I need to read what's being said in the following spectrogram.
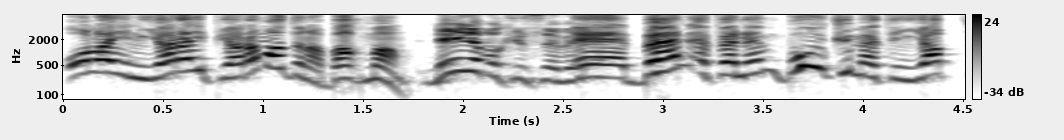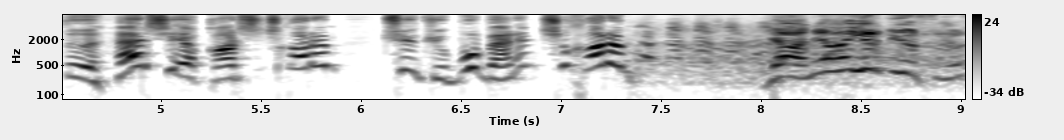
olayın yarayıp yaramadığına bakmam. Neyle bakıyorsun efendim? E, ben efendim bu hükümetin yaptığı her şeye karşı çıkarım. Çünkü bu benim çıkarım. Yani hayır diyorsunuz.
